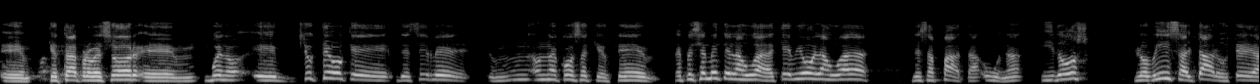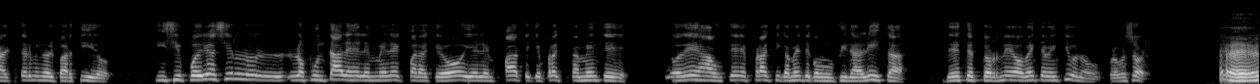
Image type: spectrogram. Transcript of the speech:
Eh, ¿Qué tal, profesor? Eh, bueno, yo tengo que decirle una cosa que usted, especialmente en la jugada, ¿qué vio en la jugada de Zapata? Una. Y dos, lo vi saltar usted al término del partido. Y si podría decir los puntales del Emelec para que hoy el empate, que prácticamente lo deja usted prácticamente como finalista de este torneo 2021, profesor. Eh,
